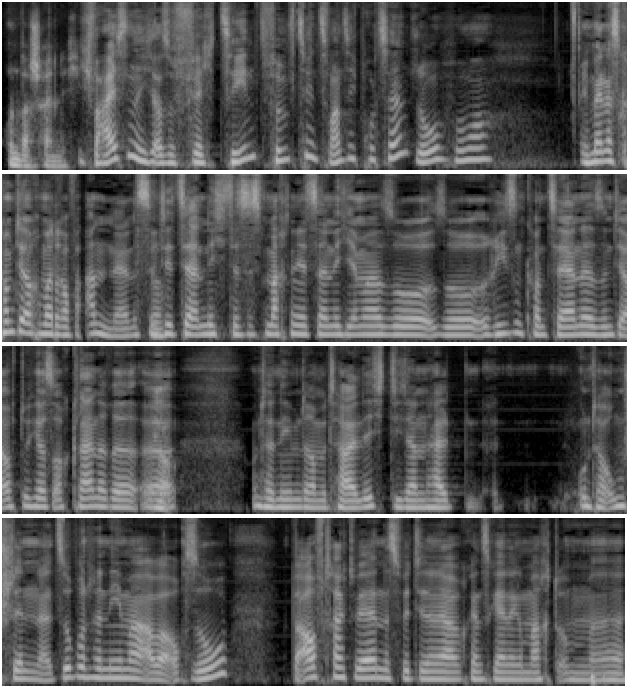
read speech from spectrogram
unwahrscheinlich. ich weiß nicht, also vielleicht 10, 15, 20 Prozent, so, wo man. Ich meine, das kommt ja auch immer drauf an. Ne? Das sind Ja. jetzt ja nicht, das ist, machen jetzt ja nicht immer so, so Riesenkonzerne, sind ja auch durchaus auch kleinere äh, Ja. Unternehmen daran beteiligt, die dann halt äh, unter Umständen als Subunternehmer, aber auch so beauftragt werden. Das wird ja auch ganz gerne gemacht, um äh,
